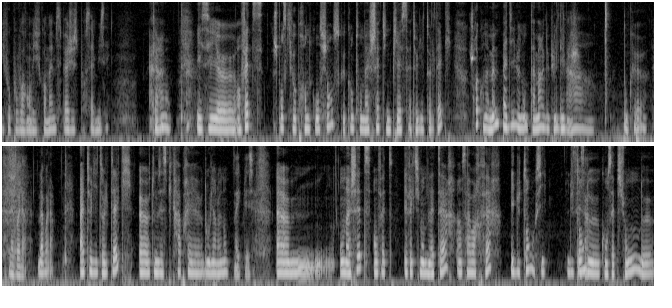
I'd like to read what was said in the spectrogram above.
il faut pouvoir en vivre quand même, c'est pas juste pour s'amuser. Carrément. Et c'est, en fait, je pense qu'il faut prendre conscience que quand on achète une pièce Atelier Toltec, je crois qu'on n'a même pas dit le nom de ta marque depuis le début. Ah. Donc euh, la voilà. La voilà. Atelier Toltec, euh, tu nous expliqueras après euh, d'où vient le nom. Avec plaisir. on achète en fait effectivement de la terre, un savoir-faire et du temps aussi. Du temps de conception. De...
